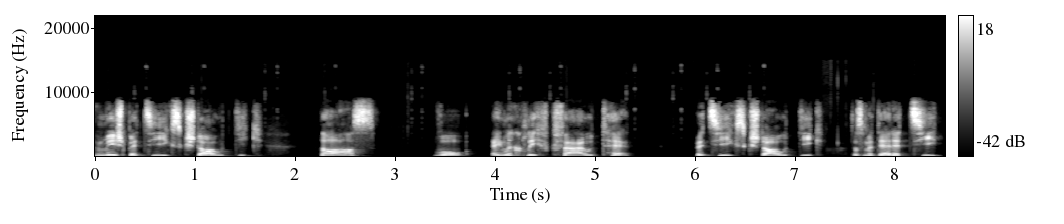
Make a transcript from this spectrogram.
Für mich ist Beziehungsgestaltung das, was eigentlich gefällt hat Beziehungsgestaltung, dass man dieser Zeit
